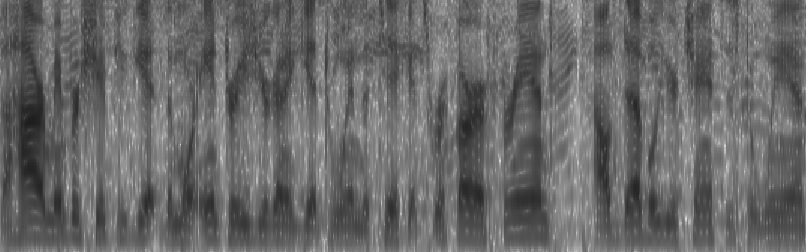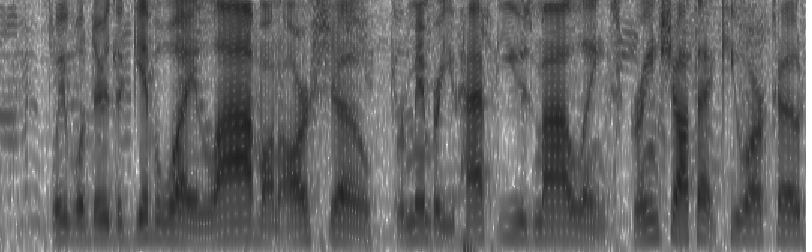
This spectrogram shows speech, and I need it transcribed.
The higher membership you get, the more entries you're going to get to win the tickets. Refer a friend, I'll double your chances to win. We will do the giveaway live on our show. Remember, you have to use my link. Screenshot that QR code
